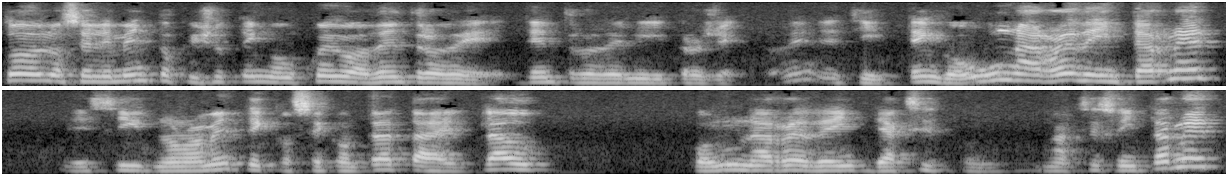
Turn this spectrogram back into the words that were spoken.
todos los elementos que yo tengo en juego dentro de, dentro de mi proyecto. ¿eh? Es decir, tengo una red de Internet, es decir, normalmente se contrata el cloud con una red de, acceso, con un acceso a Internet,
